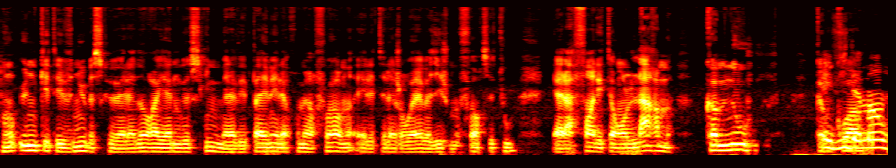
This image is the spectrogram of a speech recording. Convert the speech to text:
dont une qui était venue parce qu'elle adore Ryan Gosling, mais elle avait pas aimé la première fois. Elle était là, genre, ouais, vas-y, je me force et tout. Et à la fin, elle était en larmes, comme nous. Comme Évidemment.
